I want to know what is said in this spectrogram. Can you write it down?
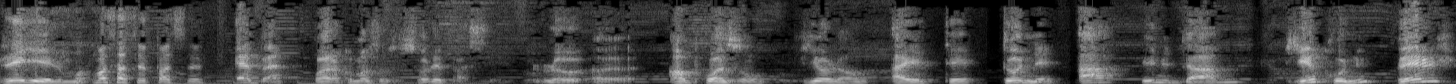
réellement, Comment ça s'est passé? eh ben, voilà comment ça se serait passé. Le euh, un poison violent a été donné à une dame bien connue, belge,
